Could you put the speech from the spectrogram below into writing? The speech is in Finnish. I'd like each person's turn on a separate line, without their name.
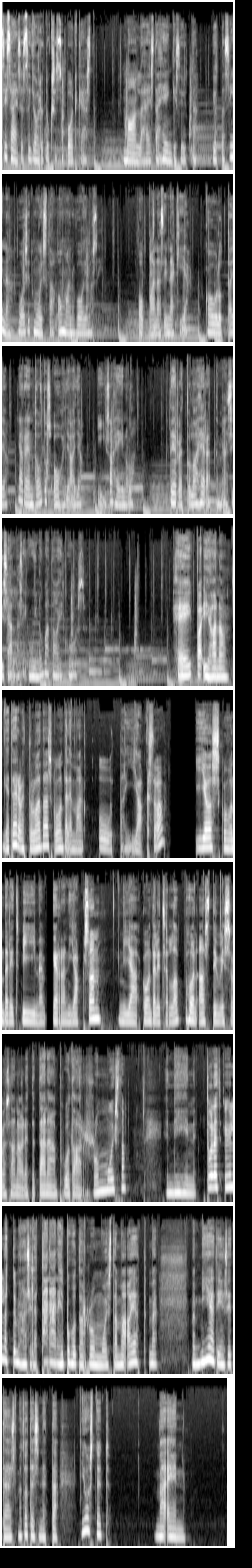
Sisäisessä johdotuksessa podcast. Maanläheistä henkisyyttä, jotta sinä voisit muistaa oman voimasi. Oppaanasi näkijä, kouluttaja ja rentoutusohjaaja Iisa Heinola. Tervetuloa herättämään sisälläsi uinuva taikuus. Heippa ihana ja tervetuloa taas kuuntelemaan uutta jaksoa. Jos kuuntelit viime kerran jakson ja kuuntelit sen loppuun asti, missä mä sanoin, että tänään puhutaan rummuista, niin tulet yllättymään sillä, tänään ei puhuta rummuista. Mä, ajat, mä, mä mietin sitä ja sitten mä totesin, että just nyt mä en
